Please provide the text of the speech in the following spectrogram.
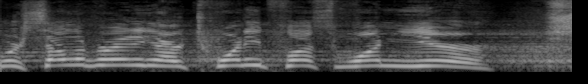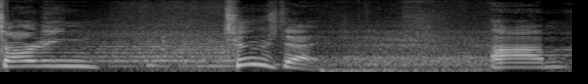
we're celebrating our 20 plus one year starting Tuesday. Um,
